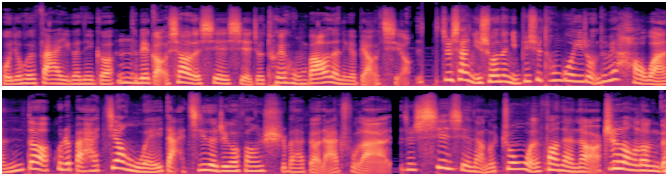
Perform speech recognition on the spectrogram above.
我就会发一个那个特别搞笑的谢谢，就推红包的那个表情。就像你说的，你必须通过一种特别好玩的，或者把它降维打击的这个方式把它表达出来。就谢谢两个中文放在那儿，支愣愣的，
